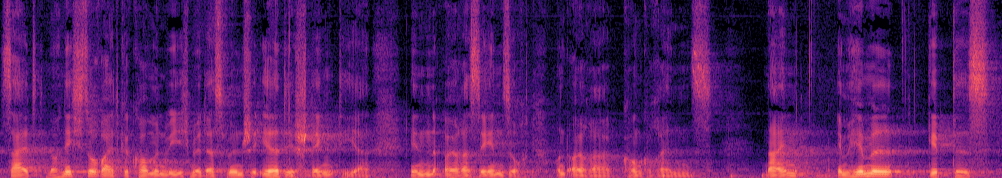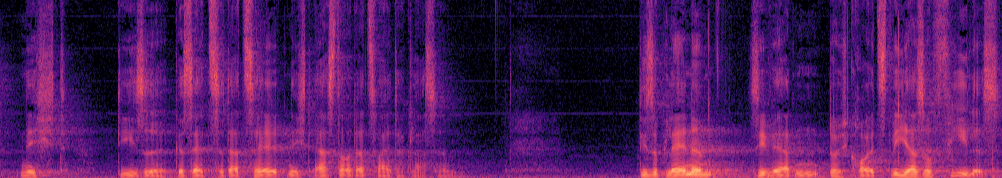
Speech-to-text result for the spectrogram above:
seid noch nicht so weit gekommen, wie ich mir das wünsche. Irdisch denkt ihr in eurer Sehnsucht und eurer Konkurrenz. Nein, im Himmel gibt es nicht diese Gesetze, da zählt nicht erster oder zweiter Klasse. Diese Pläne, sie werden durchkreuzt, wie ja so vieles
